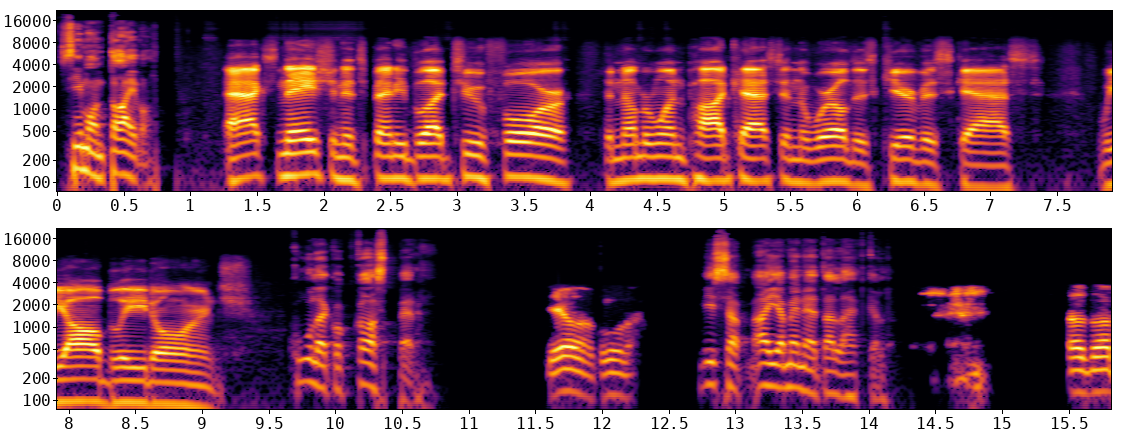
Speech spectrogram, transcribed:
Simon Taival. Axe Nation, it's Benny Blood 24. The number one podcast in the world is Kirviscast. We all bleed orange. Kuuleeko Kasper? Joo, kuule. Missä äijä menee tällä hetkellä? Tota,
